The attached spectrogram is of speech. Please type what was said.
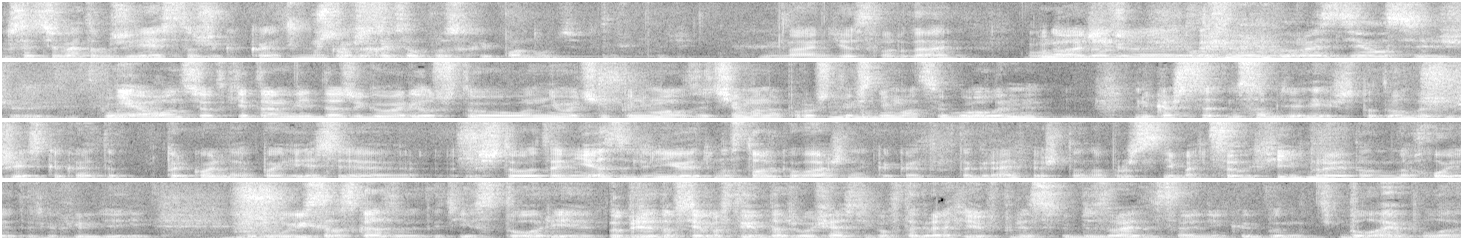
Кстати, в этом же есть тоже какая-то... Что ты хотел просто хайпануть? На Аньес Варда? Но он даже... разделся еще. Не, он все-таки там ведь даже говорил, что он не очень понимал, зачем она просит их сниматься голыми. Мне кажется, на самом деле, я сейчас подумал, в этом же есть какая-то прикольная поэзия, что вот Аньес, для нее это настолько важная какая-то фотография, что она просто снимает целый фильм про это, она находит этих людей. Это Улис рассказывает эти истории. Но при этом всем остальным, даже участникам фотографии, в принципе, без разницы, они как бы, ну, типа, была и была.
